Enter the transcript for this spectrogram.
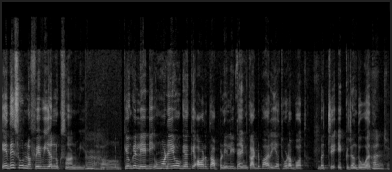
ਇਹਦੇ ਸੋ ਨਫੇ ਵੀ ਆ ਨੁਕਸਾਨ ਵੀ ਆ। ਹਾਂ। ਕਿਉਂਕਿ ਲੇਡੀ ਹੁਣ ਇਹ ਹੋ ਗਿਆ ਕਿ ਔਰਤ ਆਪਣੇ ਲਈ ਟਾਈਮ ਕੱਢ ਪਾ ਰਹੀ ਆ ਥੋੜਾ ਬਹੁਤ ਬੱਚੇ ਇੱਕ ਜਾਂ ਦੋ ਆ ਤਾਂ। ਹਾਂਜੀ।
